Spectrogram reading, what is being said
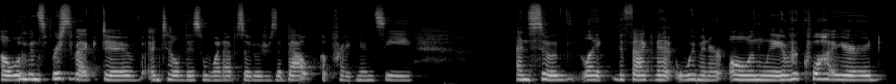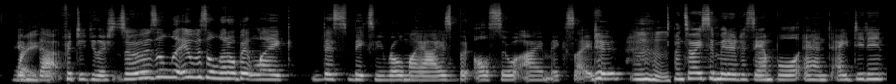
a woman's perspective until this one episode, which was about a pregnancy and so like the fact that women are only required right. in that particular so it was a it was a little bit like this makes me roll my eyes but also i'm excited mm-hmm. and so i submitted a sample and i didn't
